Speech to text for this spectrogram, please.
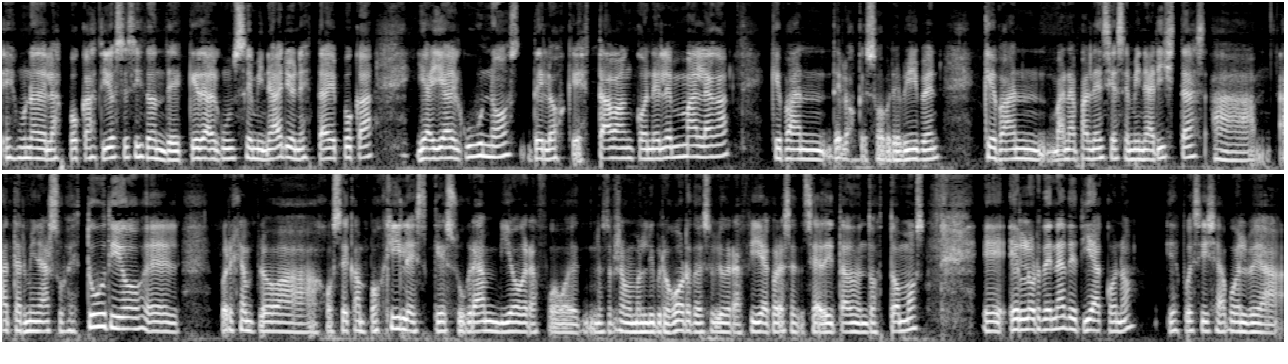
es una de las pocas diócesis donde queda algún seminario en esta época y hay algunos de los que estaban con él en Málaga que van, de los que sobreviven, que van, van a Palencia seminaristas a, a terminar sus estudios. El, por ejemplo, a José Campos Giles, que es su gran biógrafo, eh, nosotros llamamos el libro gordo de su biografía, que ahora se, ha editado en dos tomos, eh, él lo ordena de diácono y después sí ya vuelve a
